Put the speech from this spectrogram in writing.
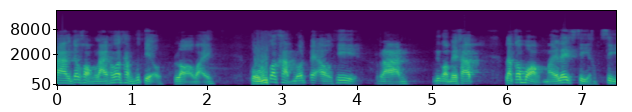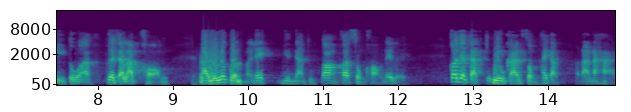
ทางเจ้าของร้านเขาก็ทำก๋วยเตี๋ยวรอไว้ ผมก็ขับรถไปเอาที่ร้านนึกออกไหมครับ แล้วก็บอกหมายเลขสี่สี่ตัวเพื่อจะรับของนายมึงก็กดหมายเลขยืนยันถูกต้องก็ส่งของได้เลย ก็จะจัดคิวการส่งให้กับร้านอาหาร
